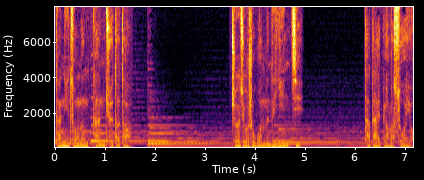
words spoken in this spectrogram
但你总能感觉得到。这就是我们的印记，它代表了所有。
